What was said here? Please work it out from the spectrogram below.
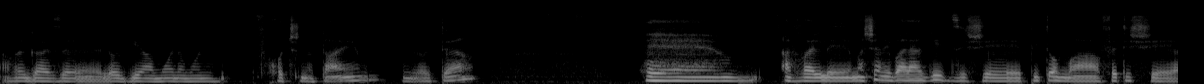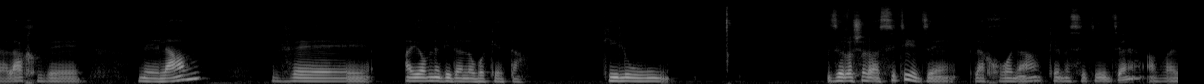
הרגע הזה לא הגיע המון המון, לפחות שנתיים, אם לא יותר. אבל מה שאני באה להגיד זה שפתאום הפטיש הלך ונעלם, והיום נגיד אני לא בקטע. כאילו, זה לא שלא עשיתי את זה לאחרונה, כן עשיתי את זה, אבל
